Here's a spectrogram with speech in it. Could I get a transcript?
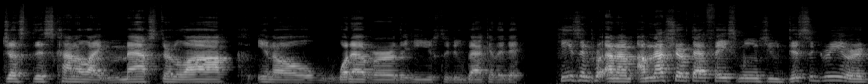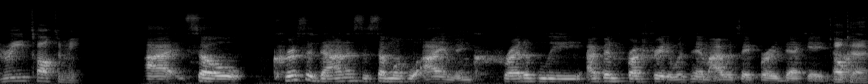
just this kind of like master lock, you know, whatever that he used to do back in the day. He's improved, and I'm, I'm not sure if that face means you disagree or agree. Talk to me. Uh, so Chris Adonis is someone who I am incredibly. I've been frustrated with him. I would say for a decade. Now. Okay,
